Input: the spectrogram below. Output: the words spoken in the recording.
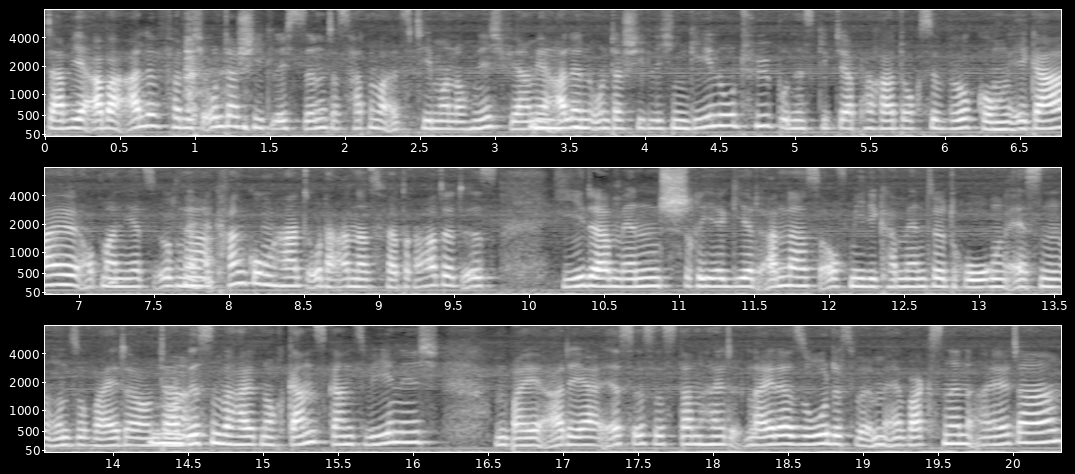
da wir aber alle völlig unterschiedlich sind, das hatten wir als Thema noch nicht, wir haben mhm. ja alle einen unterschiedlichen Genotyp und es gibt ja paradoxe Wirkungen. Egal, ob man jetzt irgendeine ja. Erkrankung hat oder anders verdrahtet ist, jeder Mensch reagiert anders auf Medikamente, Drogen, Essen und so weiter. Und ja. da wissen wir halt noch ganz, ganz wenig. Und bei ADHS ist es dann halt leider so, dass wir im Erwachsenenalter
